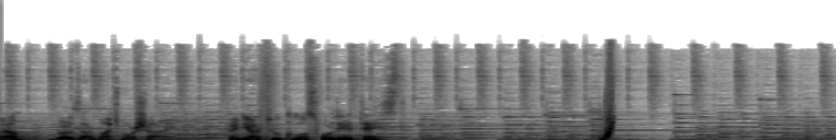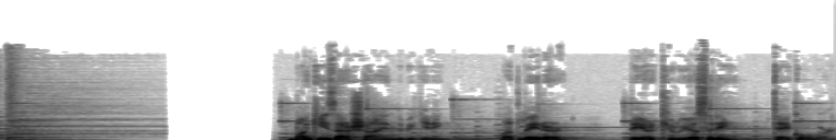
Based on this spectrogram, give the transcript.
Well, birds are much more shy. When you are too close for their taste, Monkeys are shy in the beginning, but later their curiosity take over.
